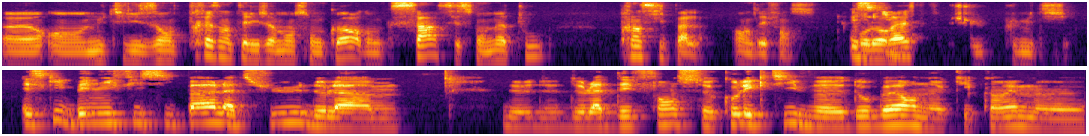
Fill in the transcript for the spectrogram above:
euh, en utilisant très intelligemment son corps. Donc ça, c'est son atout principal en défense. Pour le reste, je suis plus mitigé. Est-ce qu'il bénéficie pas là-dessus de la de, la défense collective d'Auburn qui est quand même euh,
